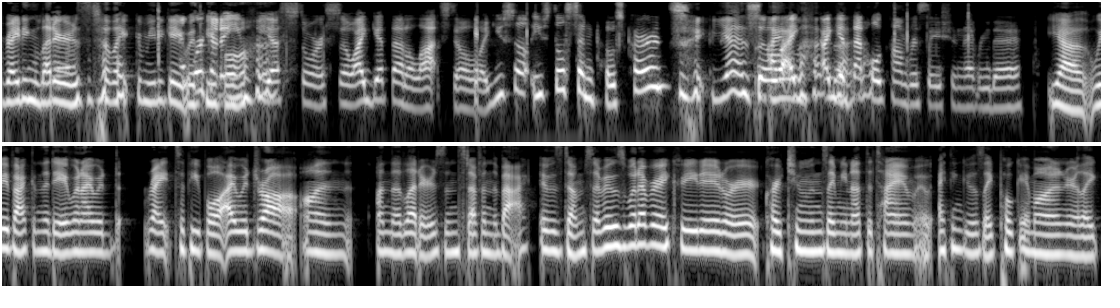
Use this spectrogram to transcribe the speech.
writing letters yeah. to like communicate I with work people. At a UPS store, so I get that a lot still. Like you still you still send postcards? yes. So I I, I get that whole conversation every day. Yeah, way back in the day when I would write to people, I would draw on on the letters and stuff in the back. It was dumb stuff. It was whatever I created or cartoons. I mean, at the time, I think it was like Pokemon or like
